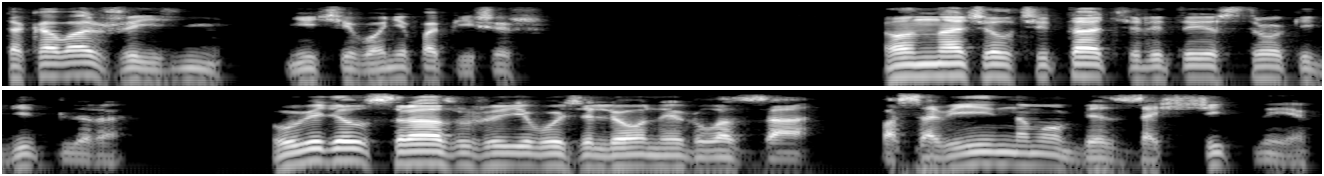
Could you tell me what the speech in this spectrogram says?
Такова жизнь, ничего не попишешь. Он начал читать литые строки Гитлера. Увидел сразу же его зеленые глаза, по-совинному беззащитные.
